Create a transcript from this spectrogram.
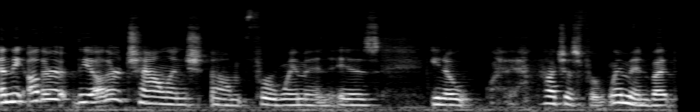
And the other, the other challenge um, for women is, you know, not just for women, but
